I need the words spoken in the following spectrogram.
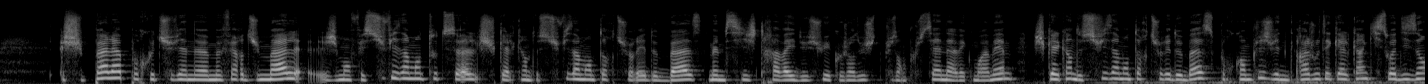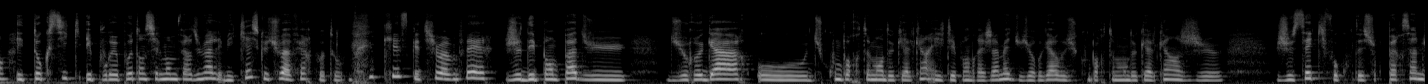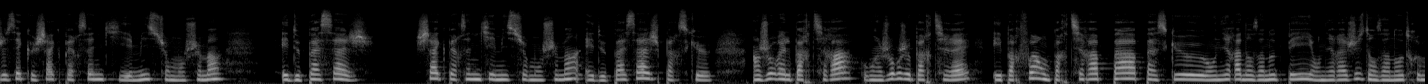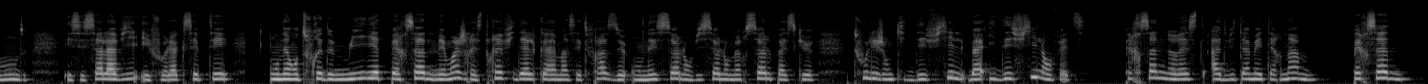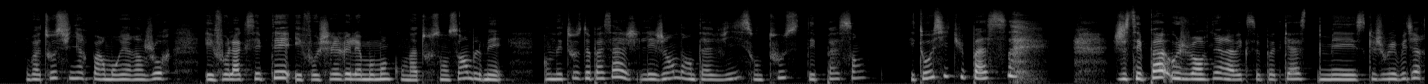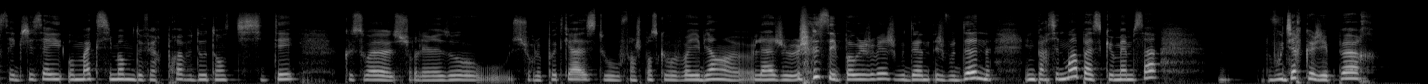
je suis pas là pour que tu viennes me faire du mal. Je m'en fais suffisamment toute seule. Je suis quelqu'un de suffisamment torturé de base, même si je travaille dessus et qu'aujourd'hui je suis de plus en plus saine avec moi-même. Je suis quelqu'un de suffisamment torturé de base pour qu'en plus je vienne rajouter quelqu'un qui soi-disant est toxique et pourrait potentiellement me faire du mal. Mais qu'est-ce que tu vas faire, poteau? Qu'est-ce que tu vas me faire? Je dépends pas du du regard ou du comportement de quelqu'un et je dépendrai jamais du regard ou du comportement de quelqu'un. Je je sais qu'il faut compter sur personne, je sais que chaque personne qui est mise sur mon chemin est de passage. Chaque personne qui est mise sur mon chemin est de passage parce que un jour elle partira ou un jour je partirai et parfois on partira pas parce que on ira dans un autre pays, on ira juste dans un autre monde et c'est ça la vie, il faut l'accepter. On est entouré de milliers de personnes, mais moi je reste très fidèle quand même à cette phrase de on est seul, on vit seul, on meurt seul parce que tous les gens qui défilent, bah ils défilent en fait. Personne ne reste ad vitam aeternam. Personne. On va tous finir par mourir un jour et il faut l'accepter, il faut chérir les moments qu'on a tous ensemble, mais on est tous de passage. Les gens dans ta vie sont tous des passants. Et toi aussi tu passes. je sais pas où je veux en venir avec ce podcast, mais ce que je voulais vous dire, c'est que j'essaye au maximum de faire preuve d'authenticité, que ce soit sur les réseaux ou sur le podcast, ou enfin je pense que vous le voyez bien, euh, là je, je sais pas où je vais, je vous donne, je vous donne une partie de moi parce que même ça, vous dire que j'ai peur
